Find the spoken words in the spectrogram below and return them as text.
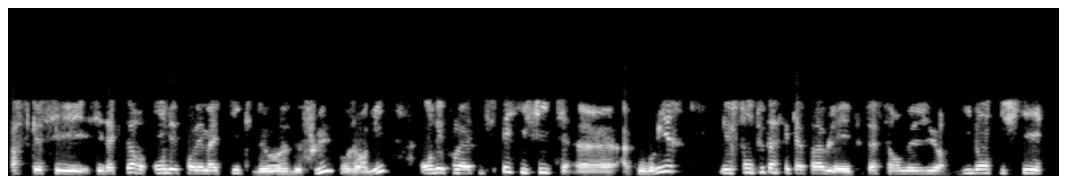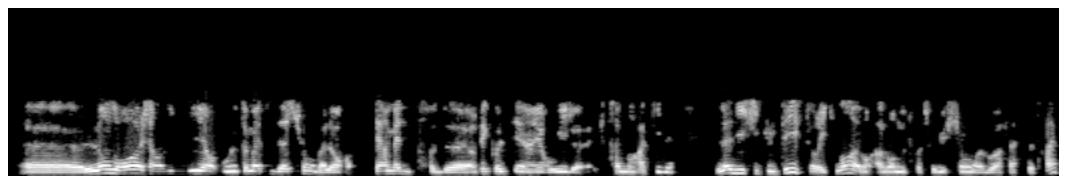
parce que ces, acteurs ont des problématiques de hausse de flux aujourd'hui, ont des problématiques spécifiques à couvrir. Ils sont tout à fait capables et tout à fait en mesure d'identifier euh, l'endroit, j'ai envie de dire, où l'automatisation va leur permettre de récolter un ROI extrêmement rapide. La difficulté, historiquement, avant, avant notre solution Boa Fast Track,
